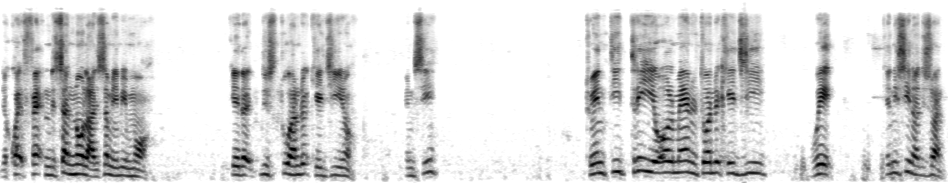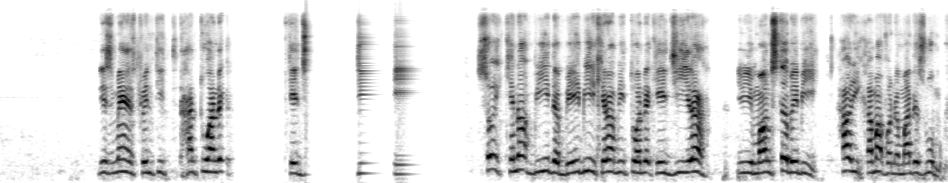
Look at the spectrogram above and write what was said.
They're quite fat. And this one, no, lah, this one maybe more. Okay, that this 200 kg, you know. Can you see? 23 year old man with 200 kg weight. Can you see now this one? This man is 20, 200 kg. So it cannot be the baby, it cannot be 200 kg lah. You monster baby. How did he come out from the mother's womb?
